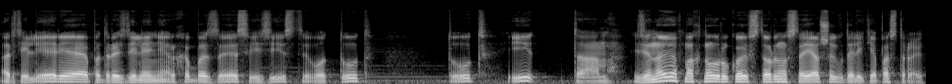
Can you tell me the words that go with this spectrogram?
Артиллерия, подразделения РХБЗ, связисты, вот тут, тут и там. Зиновьев махнул рукой в сторону стоявших вдалеке построек.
